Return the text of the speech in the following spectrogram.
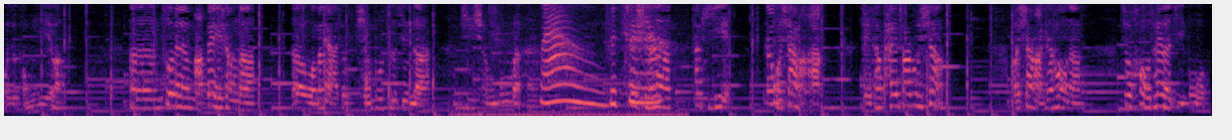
我就同意了。嗯，坐在马背上呢，呃，我们俩就情不自禁的激情拥吻。哇哦，不错呀！这时呢，他提议让我下马，给他拍段录像。我下马之后呢，就后退了几步，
